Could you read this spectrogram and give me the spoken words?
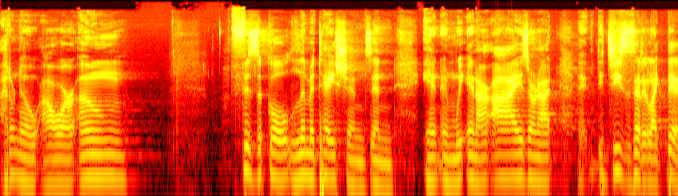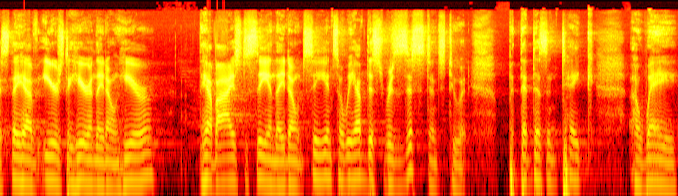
I don't know, our own physical limitations and, and, and, we, and our eyes are not, Jesus said it like this they have ears to hear and they don't hear. They have eyes to see and they don't see. And so we have this resistance to it. But that doesn't take away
